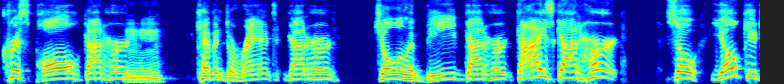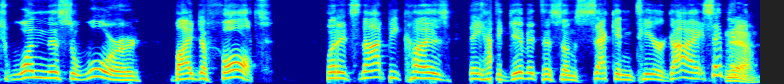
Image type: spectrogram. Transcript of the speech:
Chris Paul got hurt. Mhm. Kevin Durant got hurt. Joel Embiid got hurt. Guys got hurt. So Jokic won this award by default, but it's not because they have to give it to some second tier guy. Same thing Yeah. with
